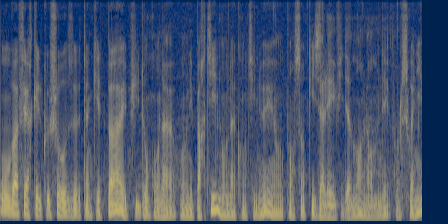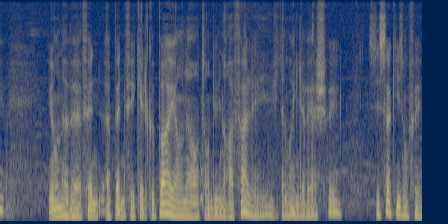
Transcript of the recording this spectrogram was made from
on va faire quelque chose, t'inquiète pas. Et puis, donc, on, a, on est parti, on a continué en pensant qu'ils allaient évidemment l'emmener pour le soigner. Et on avait à peine, à peine, fait quelques pas et on a entendu une rafale et évidemment ils l'avaient achevé. C'est ça qu'ils ont fait.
